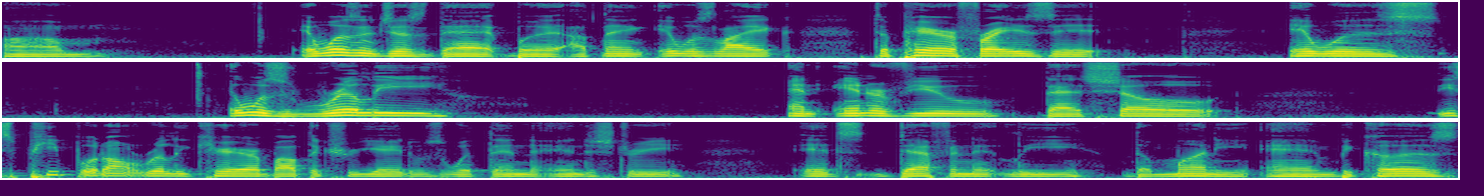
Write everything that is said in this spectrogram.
Um, it wasn't just that, but I think it was like to paraphrase it, it was it was really an interview that showed these people don't really care about the creatives within the industry. It's definitely the money. And because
